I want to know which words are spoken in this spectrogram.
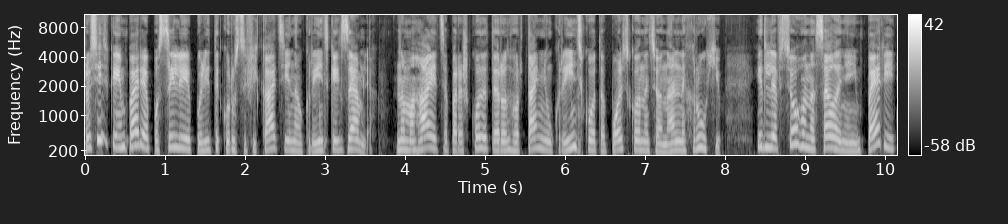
Російська імперія посилює політику русифікації на українських землях, намагається перешкодити розгортанню українського та польського національних рухів, і для всього населення імперії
